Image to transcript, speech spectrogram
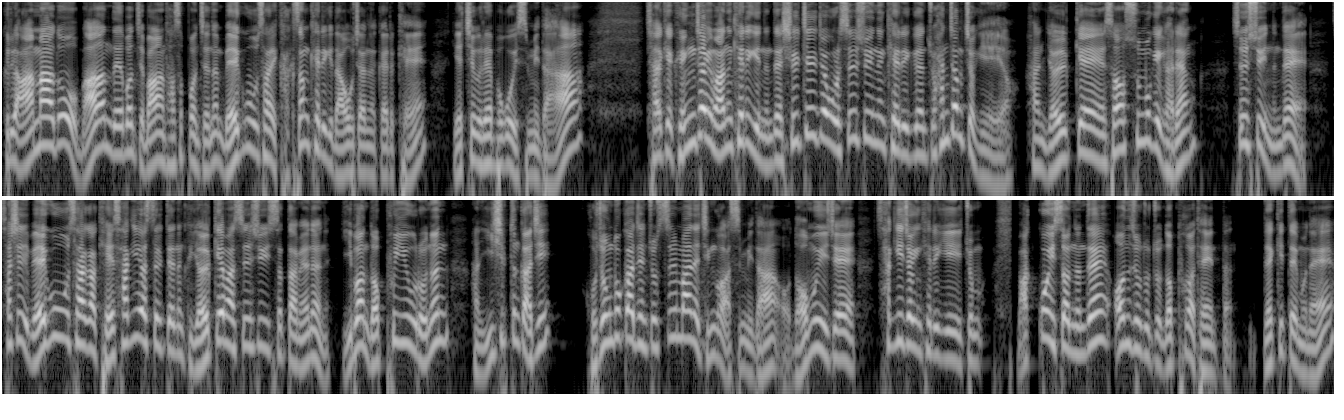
그리고 아마도 44번째 45번째는 매구우사의 각성 캐릭이 나오지 않을까 이렇게 예측을 해보고 있습니다. 자 이렇게 굉장히 많은 캐릭이 있는데 실질적으로 쓸 수 있는 캐릭은 좀 한정적이에요. 한 10개에서 20개 가량 쓸 수 있는데 사실 매구우사가 개 사기였을 때는 그 10개만 쓸 수 있었다면은 이번 너프 이후로는 한 20등까지 그 정도까지는 좀 쓸만해진 것 같습니다. 어, 너무 이제 사기적인 캐릭이 좀 막고 있었는데 어느 정도 좀 너프가 됐던 됐기 때문에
